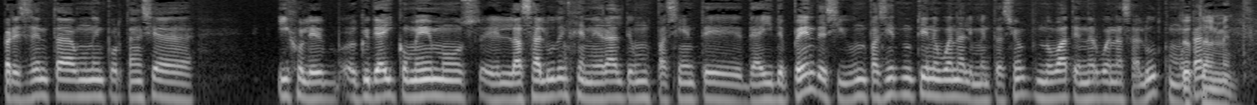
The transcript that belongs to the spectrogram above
presenta una importancia, híjole, de ahí comemos, eh, la salud en general de un paciente de ahí depende. Si un paciente no tiene buena alimentación, pues no va a tener buena salud como Totalmente. tal.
